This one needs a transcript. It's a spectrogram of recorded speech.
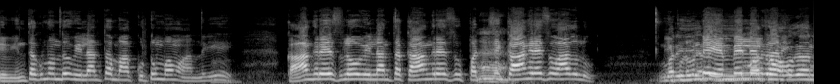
ఇంతకు ముందు వీళ్ళంతా మా కుటుంబం అని. కాంగ్రెస్లో వీళ్ళంతా కాంగ్రెస్ పచ్చి కాంగ్రెస్ వాదులు. అవగాహన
